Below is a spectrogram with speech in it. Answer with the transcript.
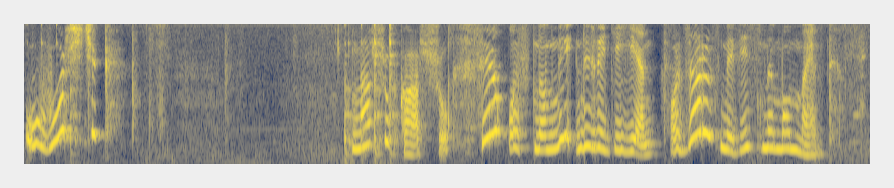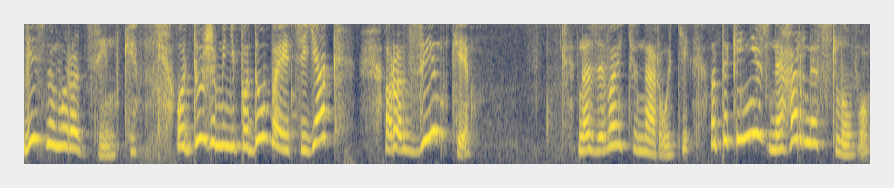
у горщик нашу кашу. Це основний інгредієнт. От зараз ми візьмемо мед, візьмемо родзинки. От дуже мені подобається, як родзинки називають у народі. От таке ніжне, гарне слово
